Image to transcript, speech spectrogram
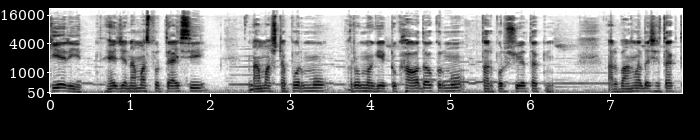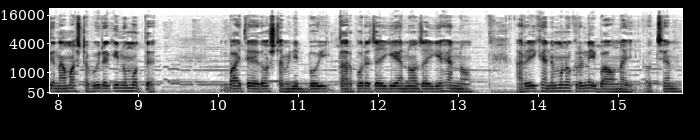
কি এর ঈদ? এই যে নামাজ পড়তে আইসি নামাজটা পড়মু, রুমে গিয়ে একটু খাওয়া দাওয়া করমু, তারপর শুয়ে থাকমু। আর বাংলাদেশে থাকতে নামাজটা পইরা কিনো মতে বাইতে দশটা মিনিট বই, তারপরে যাইগে হেন যাইগে হেন। আর এইখানে মনে করেন এই বাও নাই, বুঝছেন?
